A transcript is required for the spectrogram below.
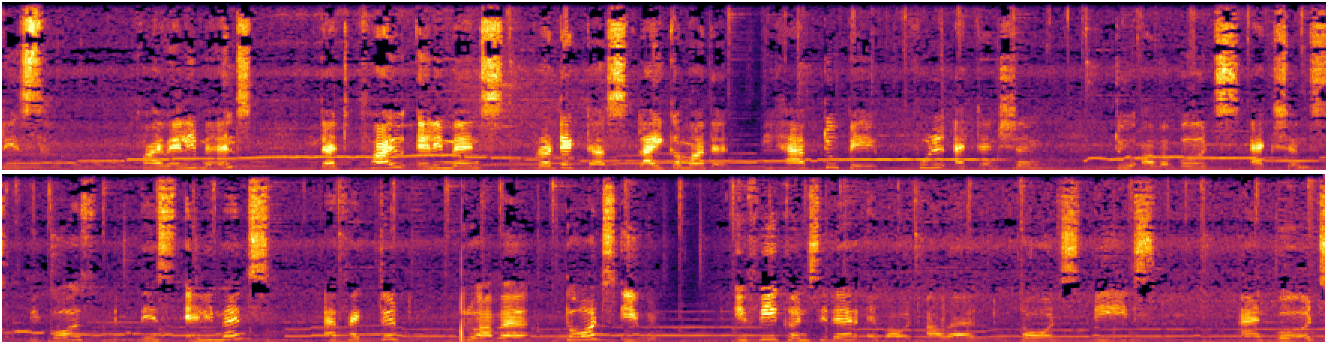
these five elements, that five elements protect us like a mother. Have to pay full attention to our words' actions because these elements affected through our thoughts even. If we consider about our thoughts, deeds and words,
